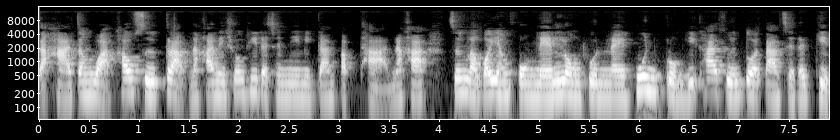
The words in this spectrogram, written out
จะหาจังหวะเข้าซื้อกลับนะคะ ในช่วงที่ดัชนีมีการปรับฐานนะคะ ซึ่งเราก็ยังคงเน้นลงทุนในหุ้นกลุ่มที่คาดฟื้นตัวตามเศรษฐกิจ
